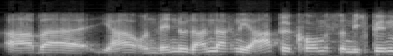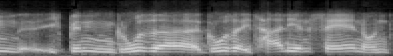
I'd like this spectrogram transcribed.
Aber ja, und wenn du dann nach Neapel kommst und ich bin, ich bin ein großer, großer Italien-Fan und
